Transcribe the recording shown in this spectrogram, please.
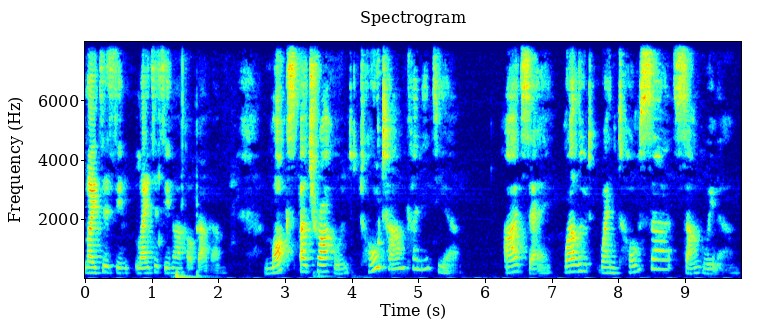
Laetis in, laetis in hoc agam. Mox atrahunt totam canitiam. Ad se velut ventosa sanguinam.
